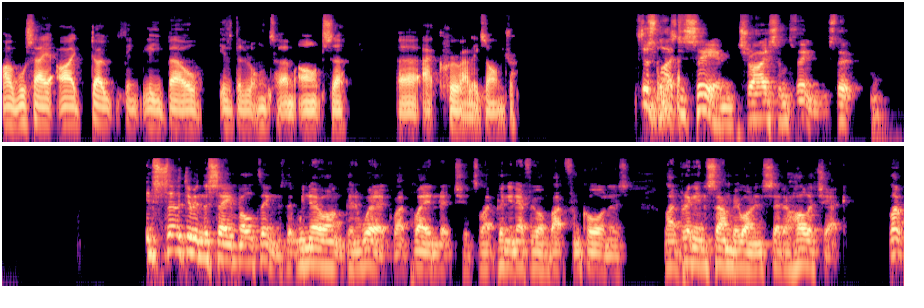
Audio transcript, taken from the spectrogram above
I will say I don't think Lee Bell is the long term answer uh, at Crewe Alexandra. Just like to see him try some things that instead of doing the same old things that we know aren't going to work, like playing Richards, like bringing everyone back from corners, like bringing Sambou on instead of Holicek. Like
